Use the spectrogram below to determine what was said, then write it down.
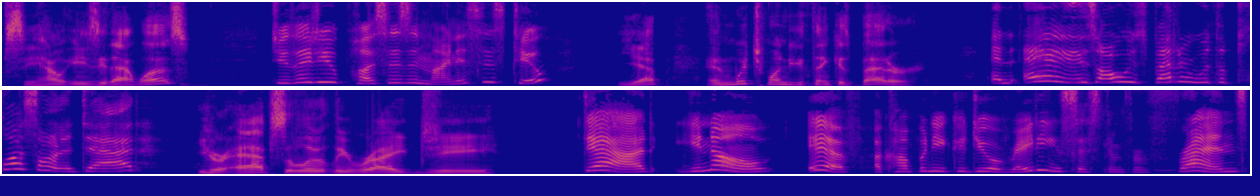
See how easy that was? Do they do pluses and minuses too? Yep. And which one do you think is better? An A is always better with a plus on it, Dad. You're absolutely right, G. Dad, you know, if a company could do a rating system for friends,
